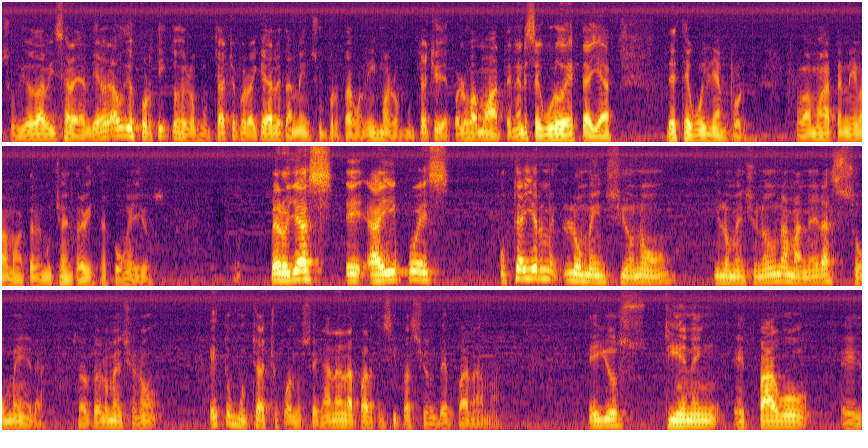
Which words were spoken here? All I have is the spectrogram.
subió David Sarayandí. Audios cortitos de los muchachos, pero hay que darle también su protagonismo a los muchachos y después los vamos a tener seguro de este allá, de este William Port. Lo vamos a tener y vamos a tener muchas entrevistas con ellos. Pero ya eh, ahí pues, usted ayer me- lo mencionó y lo mencionó de una manera somera. O sea, usted lo mencionó. Estos muchachos cuando se ganan la participación de Panamá, ellos tienen el pago eh,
